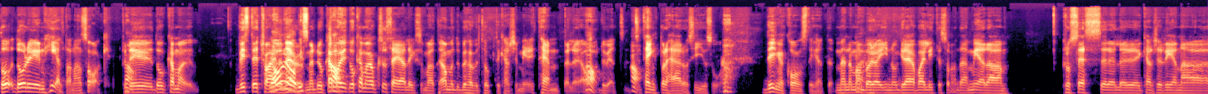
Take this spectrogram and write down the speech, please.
Då, då är det ju en helt annan sak. För Ja. det, då kan man, Visst, det är trial Ja, and ja, error, visst. men då kan, Ja. man ju, då kan man också säga liksom att ja, men du behöver ta upp det kanske mer i temp eller ja, Ja. du vet, Ja. tänk på det här och si och så. Det är inga konstigheter, men när man Nej. börjar in och gräva i lite sådana där mera processer eller kanske rena,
